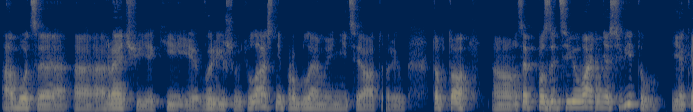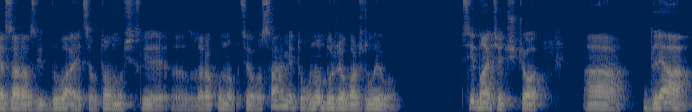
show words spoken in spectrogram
або це е, речі, які вирішують власні проблеми ініціаторів. Тобто, е, це позиціювання світу, яке зараз відбувається, в тому числі е, за рахунок цього саміту, воно дуже важливо. Всі бачать, що для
